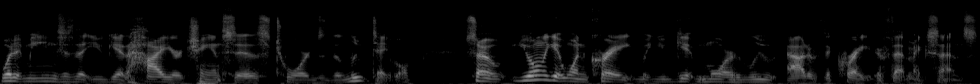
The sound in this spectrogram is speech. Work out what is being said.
What it means is that you get higher chances towards the loot table. So, you only get one crate, but you get more loot out of the crate, if that makes sense.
